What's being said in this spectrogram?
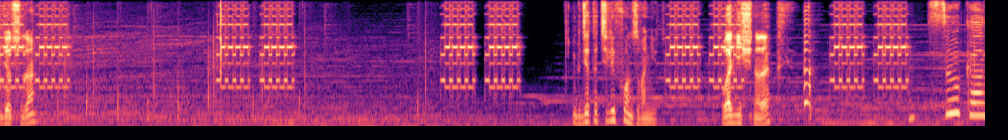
Идет сюда. Где-то телефон звонит. Логично, да? Сука.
